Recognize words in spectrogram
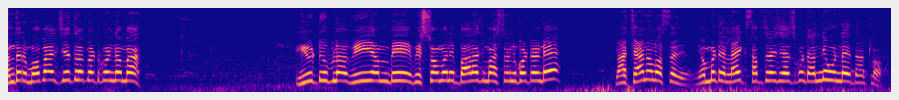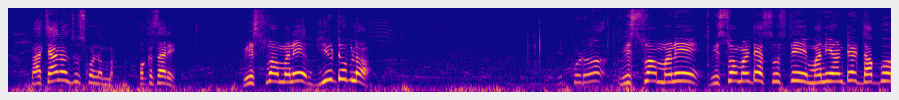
అందరు మొబైల్ చేతిలో పెట్టుకోండి అమ్మా యూట్యూబ్లో విఎంబి విశ్వమని బాలాజీ మాస్టర్ అని కొట్టండి. నా ఛానల్ వస్తుంది. వెంబటి లైక్ సబ్స్క్రైబ్ చేసుకుంటే అన్నీ ఉన్నాయి దాంట్లో. నా ఛానల్ చూసుకోండి అమ్మా ఒకసారి. విశ్వమని యూట్యూబ్లో. ఇప్పుడు విశ్వం మనీ విశ్వం అంటే సృష్టి మనీ అంటే డబ్బు.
